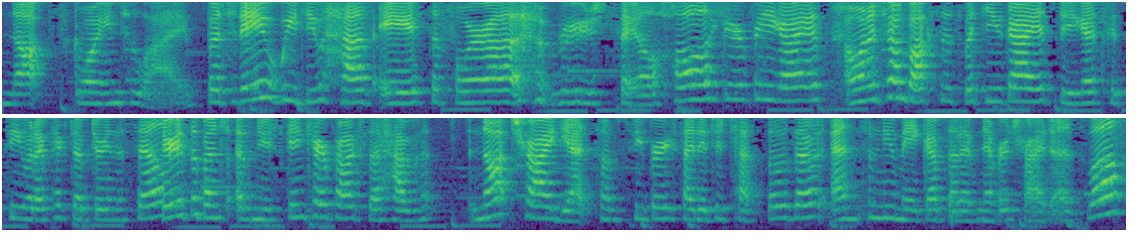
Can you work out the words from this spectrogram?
not going to lie. But today we do have a Sephora Rouge sale haul here for you guys. I wanted to unbox this with you guys so you guys could see what I picked up during the sale. There is a bunch of new skincare products that I have not tried yet, so I'm super excited to test those out and some new makeup that I've never tried as well.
